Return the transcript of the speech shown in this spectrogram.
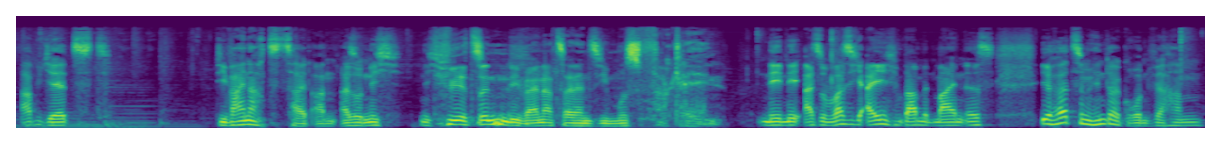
ab jetzt die Weihnachtszeit an. Also nicht, nicht Wir zünden die Weihnachtszeit an, sie muss fackeln. Nee, nee, also was ich eigentlich damit meine ist, ihr hört's im Hintergrund, wir haben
